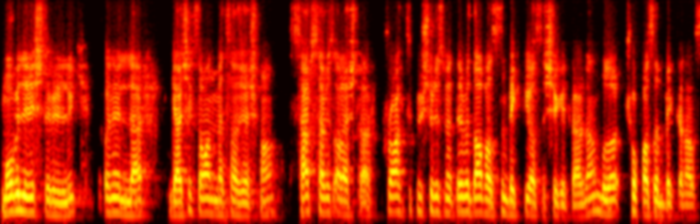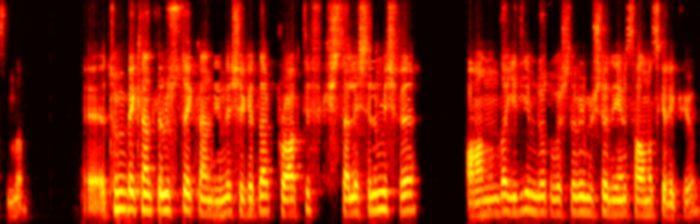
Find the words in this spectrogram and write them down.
mobil erişilebilirlik, öneriler, gerçek zaman mesajlaşma, self servis araçlar, proaktif müşteri hizmetleri ve daha fazlasını bekliyor aslında şirketlerden. Bu da çok fazla bir beklenti aslında. E, tüm beklentiler üstü eklendiğinde şirketler proaktif, kişiselleştirilmiş ve anında 7-24 ulaşılabilir müşteri deneyimi sağlaması gerekiyor.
